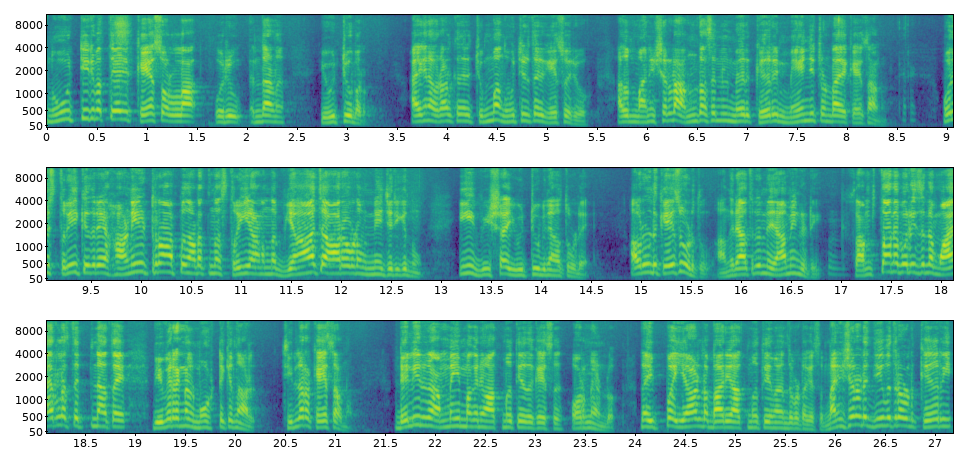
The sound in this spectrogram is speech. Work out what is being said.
നൂറ്റി ഇരുപത്തേഴ് കേസുള്ള ഒരു എന്താണ് യൂട്യൂബർ. അങ്ങനെ ഒരാൾക്കെതിരെ ചുമ്മാ നൂറ്റി ഇരുപത്തേഴ് കേസ് വരുമോ അത് മനുഷ്യരുടെ അന്തസ്സിനിൽ മേൽ കയറി മേഞ്ഞിട്ടുണ്ടായ കേസാണ്. ഒരു സ്ത്രീക്കെതിരെ ഹണി ട്രാപ്പ് നടത്തുന്ന സ്ത്രീയാണെന്ന വ്യാജ ആരോപണം ഉന്നയിച്ചിരിക്കുന്നു ഈ വിഷ യൂട്യൂബിനകത്തൂടെ. അവരോട് കേസ് കൊടുത്തു. അന്ന് രാത്രി തന്നെ ജാമ്യം കിട്ടി. സംസ്ഥാന പോലീസിന്റെ വയർലെസ് സെറ്റിനകത്തെ വിവരങ്ങൾ മോഷ്ടിക്കുന്ന ആൾ ചില്ലറ കേസാണോ. ഡൽഹിയിൽ ഒരു അമ്മയും മകനും ആത്മഹത്യ ചെയ്ത കേസ് ഓർമ്മയുണ്ടോ? ഇപ്പോൾ ഇയാളുടെ ഭാര്യ ആത്മഹത്യയുമായി ബന്ധപ്പെട്ട കേസ്. മനുഷ്യരുടെ ജീവിതത്തിലോട് കയറി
